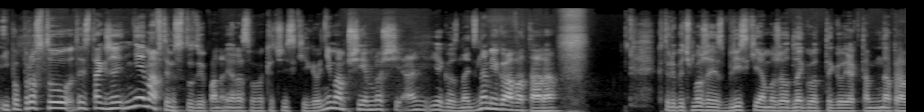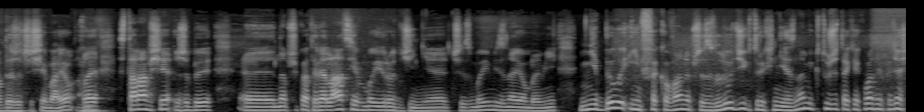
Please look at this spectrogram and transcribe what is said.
I po prostu to jest tak, że nie ma w tym studiu pana Jarosława Kaczyńskiego. Nie mam przyjemności ani jego znać. Znam jego awatara, który być może jest bliski, a może odległy od tego, jak tam naprawdę rzeczy się mają, mhm. ale staram się, żeby e, na przykład relacje w mojej rodzinie czy z moimi znajomymi nie były infekowane przez ludzi, których nie znam i którzy, tak jak ładnie powiedziałeś,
